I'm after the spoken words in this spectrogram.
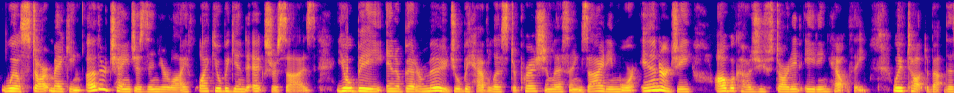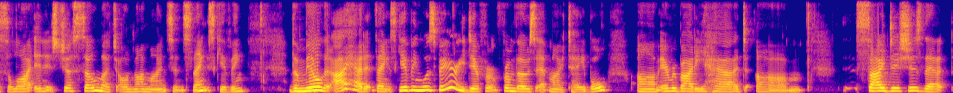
will start making other changes in your life, like you'll begin to exercise. You'll be in a better mood. You'll be, have less depression, less anxiety, more energy, all because you started eating healthy. We've talked about this a lot, and it's just so much on my mind since Thanksgiving the meal that I had at Thanksgiving was very different from those at my table. Um, everybody had um, side dishes that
